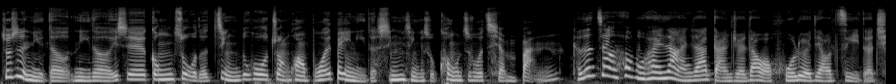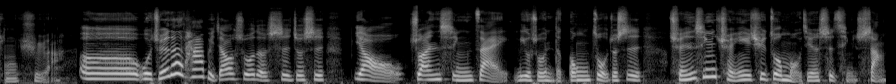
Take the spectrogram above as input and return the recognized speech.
就是你的你的一些工作的进度或状况不会被你的心情所控制或牵绊。可是这样会不会让人家感觉到我忽略掉自己的情绪啊？呃，呃，我觉得他比较说的是，就是要专心在，例如说你的工作，就是全心全意去做某件事情上。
